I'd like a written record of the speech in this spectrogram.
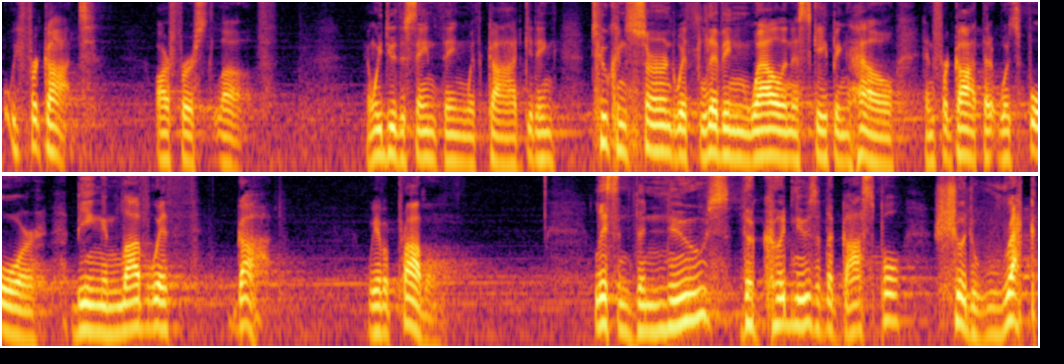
we forgot our first love. And we do the same thing with God, getting too concerned with living well and escaping hell, and forgot that it was for being in love with God. We have a problem. Listen, the news, the good news of the gospel should wreck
